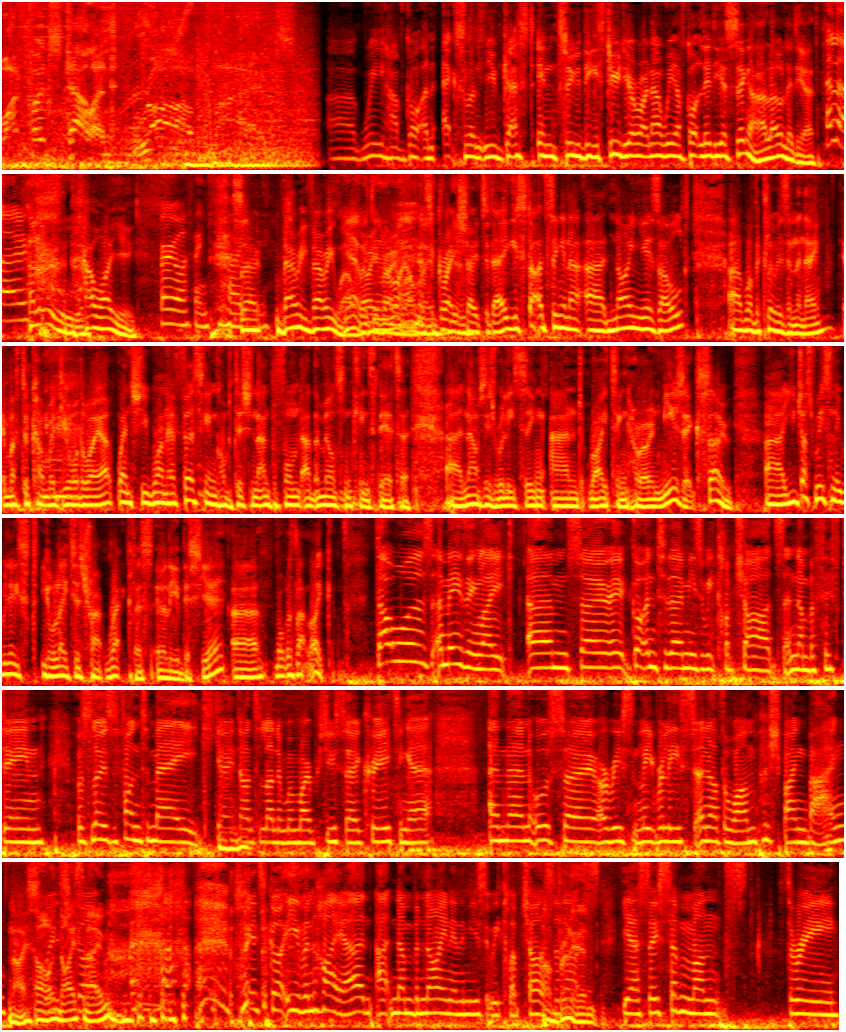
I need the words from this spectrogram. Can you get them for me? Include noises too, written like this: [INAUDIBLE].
Watford's talent, Raw Vibes. Uh, we have got an excellent new guest into the studio right now. We have got Lydia Singer. Hello, Lydia. Hello. Hello. How are you? Very well, thank you. How are So you? very, very well. Yeah, we're very, doing very all right, well. It's a great Yeah. show today. You started singing at uh, nine years old. Uh, well, the clue is in the name. It must have come with you all the way up when she won her first singing competition and performed at the Milton Keynes Theatre. Uh, now she's releasing and writing her own music. So uh, you just recently released your latest track, Reckless, earlier this year. Uh, what was that like? That was amazing. Like, um, so it got into the Music Week Club charts at number 15. It was loads of fun to make, going down to London with my producer, creating it. And then also, I recently released another one, Push Bang Bang. Nice. Oh, nice got- name. [LAUGHS] [LAUGHS] which got even higher at number nine in the Music Week Club charts. Oh, so brilliant. that's, yeah, so seven months, three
